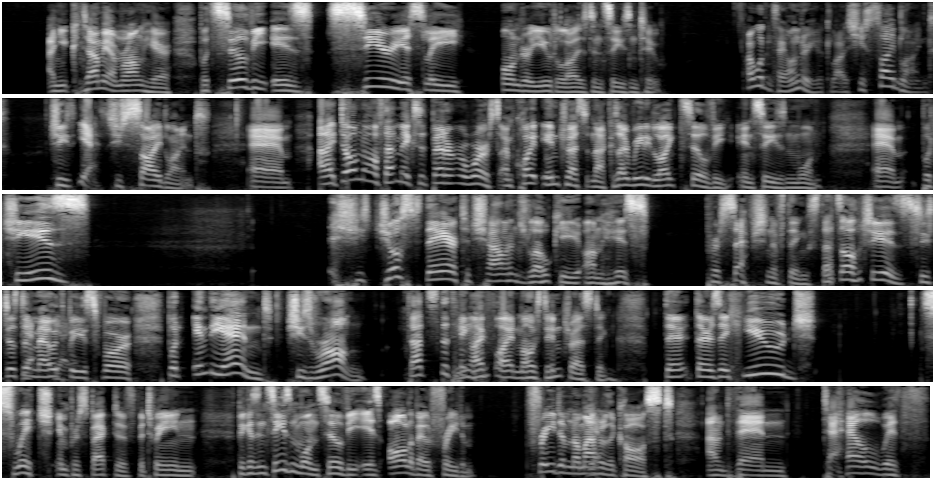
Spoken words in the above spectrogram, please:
and you can tell me I'm wrong here, but Sylvie is seriously underutilized in season two. I wouldn't say underutilized. She's sidelined. She's yeah, she's sidelined, um, and I don't know if that makes it better or worse. I'm quite interested in that because I really liked Sylvie in season one, um, but she is. She's just there to challenge Loki on his perception of things. That's all she is. She's just a Yeah, yeah, mouthpiece for. But in the end, she's wrong. That's the thing hmm. I find most interesting. There, there's a huge switch in perspective between because in season one, Sylvie is all about freedom, freedom no matter Yeah. the cost, and then to hell with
